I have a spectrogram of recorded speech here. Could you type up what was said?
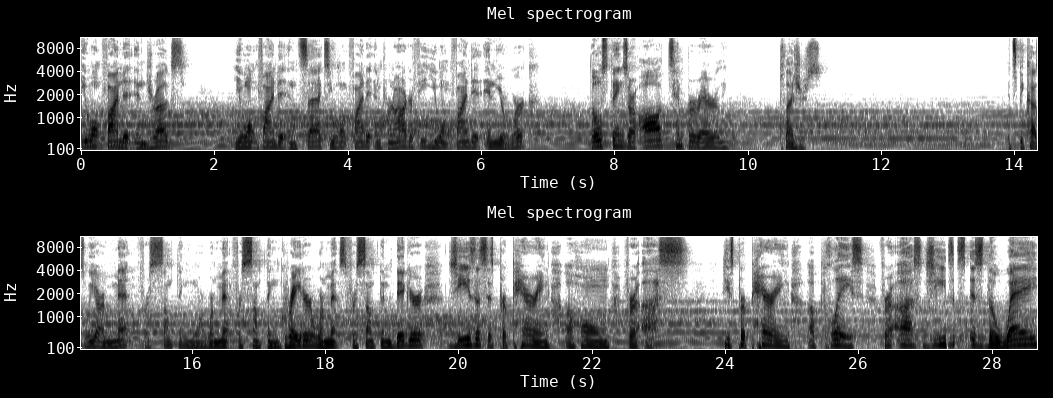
You won't find it in drugs. You won't find it in sex. You won't find it in pornography. You won't find it in your work. Those things are all temporarily pleasures. It's because we are meant for something more. We're meant for something greater. We're meant for something bigger. Jesus is preparing a home for us. He's preparing a place for us. Jesus is the way,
